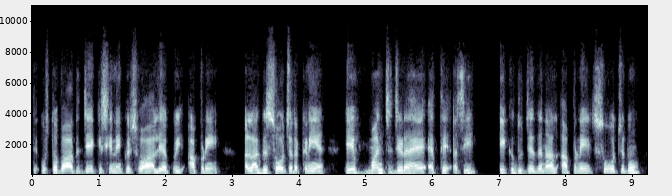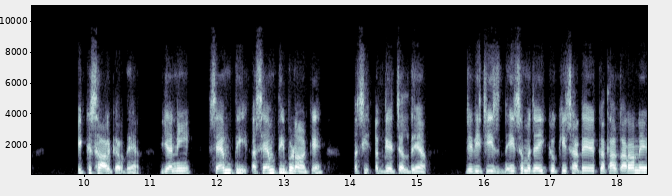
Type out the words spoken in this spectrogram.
ਤੇ ਉਸ ਤੋਂ ਬਾਅਦ ਜੇ ਕਿਸੇ ਨੇ ਕੋਈ ਸਵਾਲ ਜਾਂ ਕੋਈ ਆਪਣੀ ਅਲੱਗ ਸੋਚ ਰੱਖਣੀ ਹੈ, ਇਹ ਮੰਚ ਜਿਹੜਾ ਹੈ ਇੱਥੇ ਅਸੀਂ ਇੱਕ ਦੂਜੇ ਦੇ ਨਾਲ ਆਪਣੀ ਸੋਚ ਨੂੰ ਇਕਸਾਰ ਕਰਦੇ ਹਾਂ, ਯਾਨੀ ਸਹਿਮਤੀ, ਅਸਹਿਮਤੀ ਬਣਾ ਕੇ ਅਸੀਂ ਅੱਗੇ ਚੱਲਦੇ ਹਾਂ। ਜਿਹੜੀ ਚੀਜ਼ ਨਹੀਂ ਸਮਝ ਆਈ, ਕਿਉਂਕਿ ਸਾਡੇ ਕਥਾਕਾਰਾਂ ਨੇ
